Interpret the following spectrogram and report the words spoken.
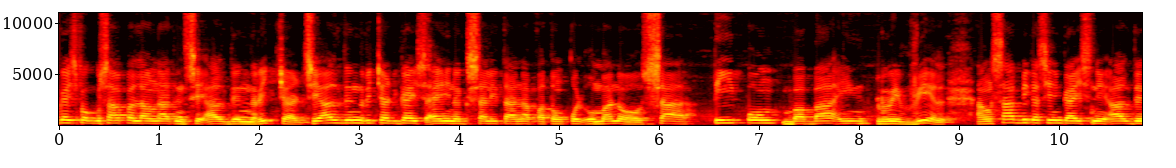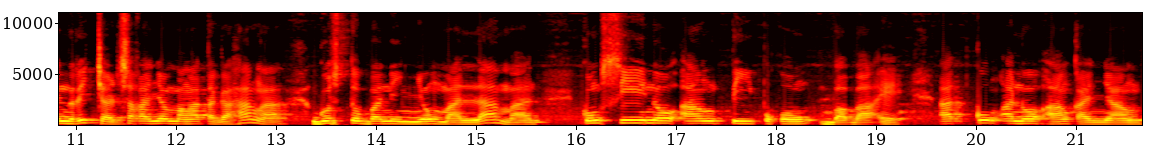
guys, pag-usapan lang natin si Alden Richard. Si Alden Richard guys ay nagsalita na patungkol umano sa tipong babaeng reveal. Ang sabi kasi guys ni Alden Richard sa kanyang mga tagahanga, gusto ba ninyong malaman kung sino ang tipo kong babae at kung ano ang kanyang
